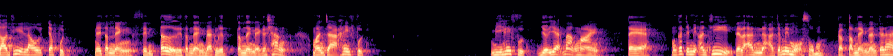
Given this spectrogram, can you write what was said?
ตอนที่เราจะฝึกในตำแหน่งเซนเตอร์หรือตำแหน่งแบ็กหรือตำแหน่งไหนก็ช่าง มันจะให้ฝึก มีให้ฝึกเยอะแยะมากมาย แต่มันก็จะมีอันที่แต่ละอันอาจจะไม่เหมาะสมกับตำแหน่งนั้นก็ได้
